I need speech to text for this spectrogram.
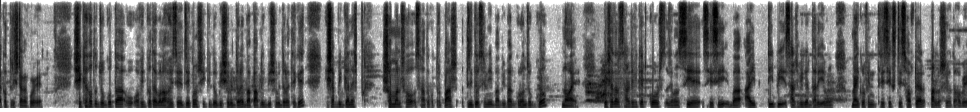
একত্রিশ টাকা করে। শিক্ষাগত যোগ্যতা ও অভিজ্ঞতায় বলা হয়েছে যে কোনো স্বীকৃত বিশ্ববিদ্যালয় বা পাবলিক বিশ্ববিদ্যালয় থেকে হিসাব বিজ্ঞানে সম্মানসহ স্নাতকোত্তর পাস তৃতীয় শ্রেণি বা বিভাগ গ্রহণযোগ্য নয়। পেশাদার সার্টিফিকেট কোর্স যেমন সিএ, সিসি বা আইটিপি সার্টিফিকেটধারী এবং মাইক্রোফিন থ্রি সিক্সটি সফটওয়্যার পারদর্শী হতে হবে।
